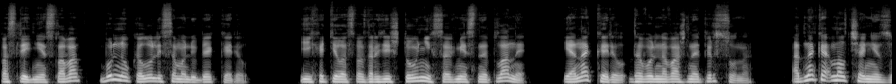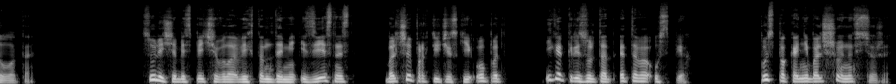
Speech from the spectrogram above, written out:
Последние слова больно укололи самолюбие Кэрил. Ей хотелось возразить, что у них совместные планы, и она, Кэрил, довольно важная персона. Однако молчание золота. Сулич обеспечивала в их тандеме известность, большой практический опыт и, как результат этого, успех. Пусть пока небольшой, но все же.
